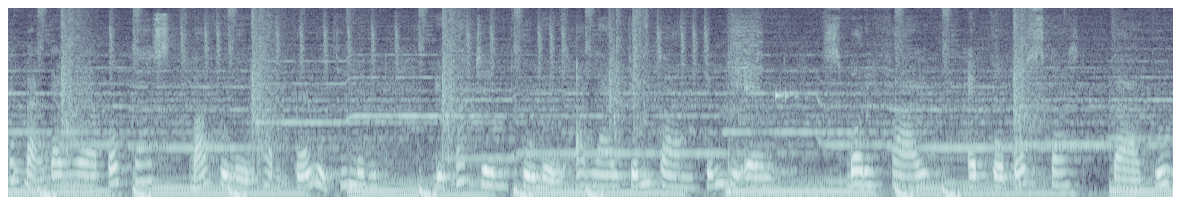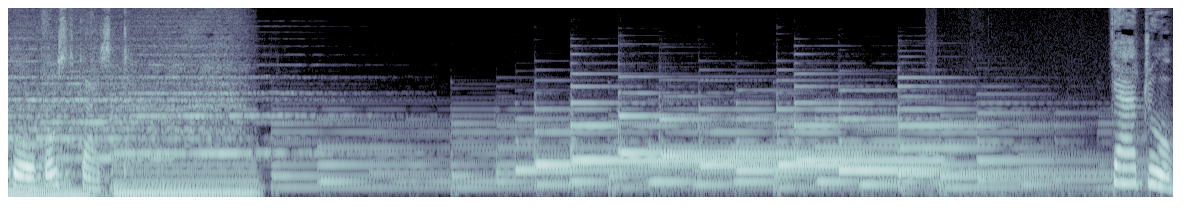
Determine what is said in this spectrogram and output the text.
Các bạn đang nghe podcast báo phụ nữ thành phố Hồ Chí Minh được phát trên phụ nữ online.com.vn, Spotify, Apple Podcast và Google Podcast. Cha ruột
